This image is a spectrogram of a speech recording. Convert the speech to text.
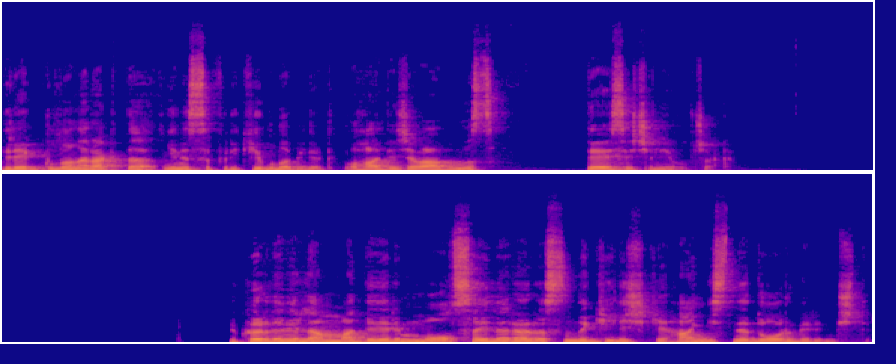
direkt kullanarak da yine 0,2 bulabilirdik. O halde cevabımız D seçeneği olacak. Yukarıda verilen maddelerin mol sayıları arasındaki ilişki hangisinde doğru verilmiştir?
